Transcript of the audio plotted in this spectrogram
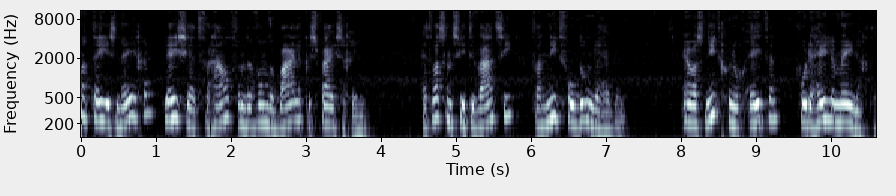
In Matthäus 9 lees je het verhaal van de wonderbaarlijke spijziging. Het was een situatie van niet voldoende hebben. Er was niet genoeg eten voor de hele menigte.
